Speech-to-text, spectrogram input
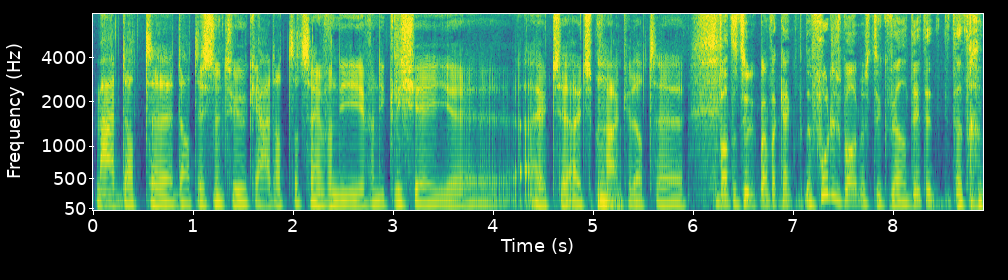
Maar dat, uh, dat is natuurlijk, ja, dat, dat zijn van die, van die cliché uit, uitspraken. Mm. Dat, Wat natuurlijk, maar kijk, de voedingsbodem is natuurlijk wel dit. Dat,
